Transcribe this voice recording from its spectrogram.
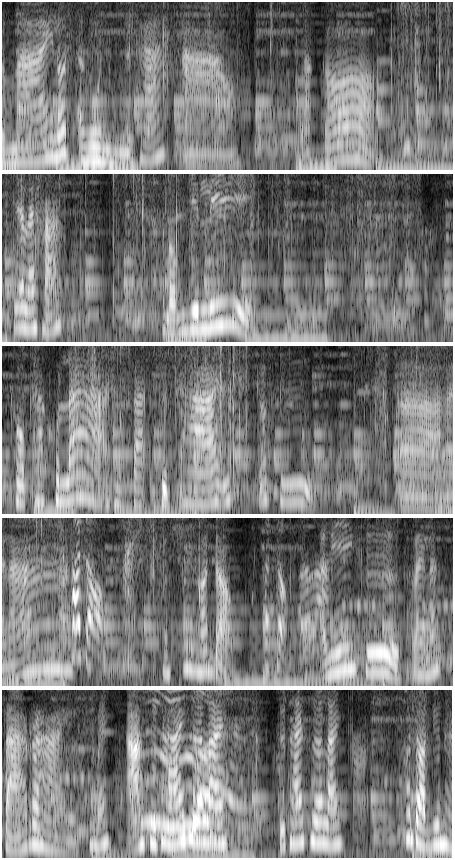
ลไม้รสองุ่นนะคะอ้าวแล้วก็นี่อะไรคะขนมเยลลี่ โคคาโคล่าสุดสะสุดท้ายก็คืออ่าอะไรนะข้าวดอกไม่ใช่ฮอทดอกข้าวดอกตลาดอันนี้คืออะไรนะสาหร่ายใช่ไหมอ่าสุดท้ายคืออะไร สุดท้ายคืออะไรฮอทดอกอยู่ไหน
